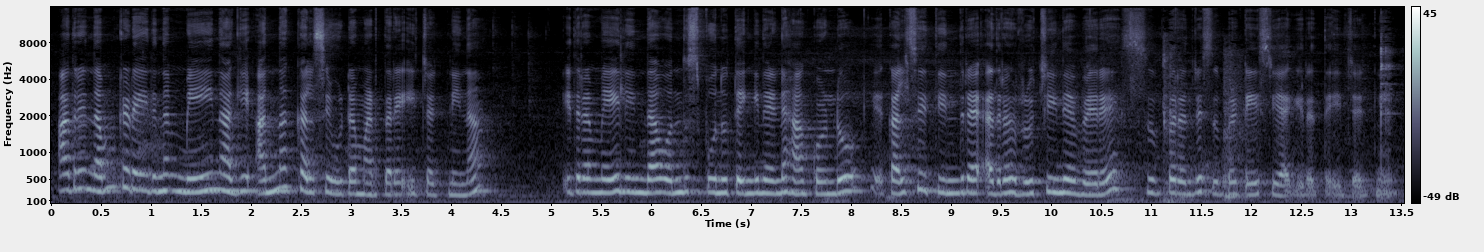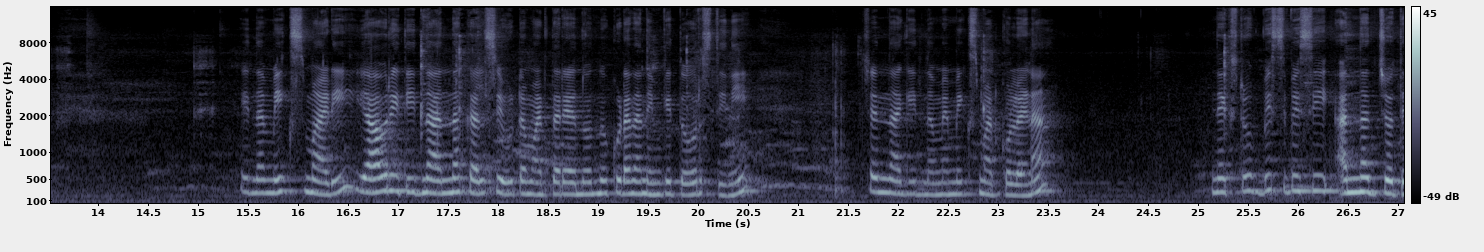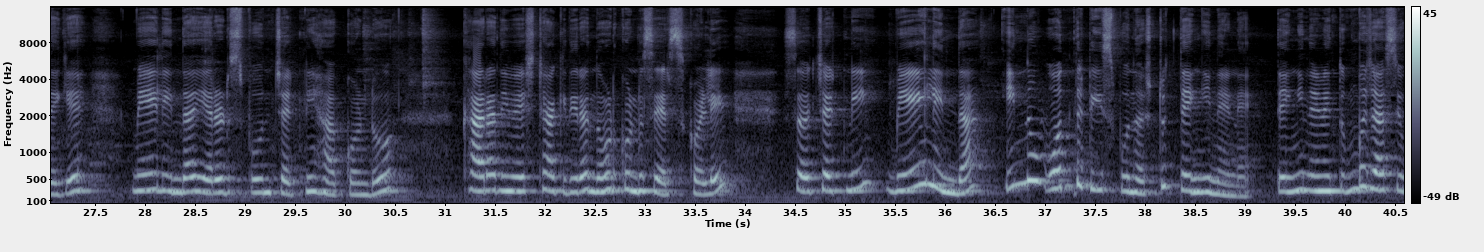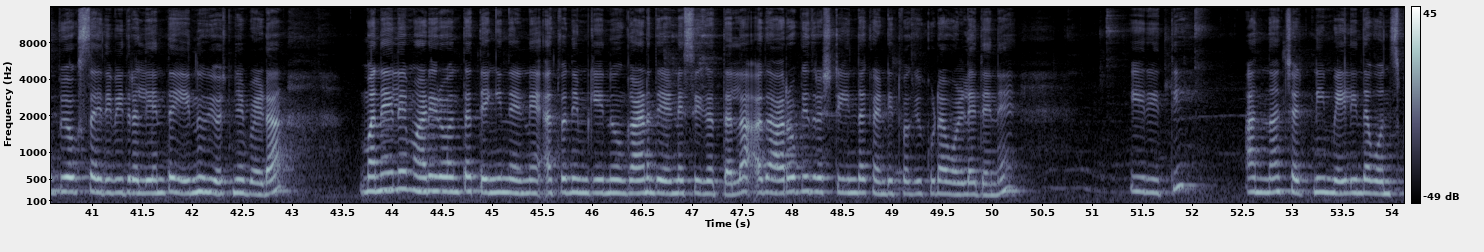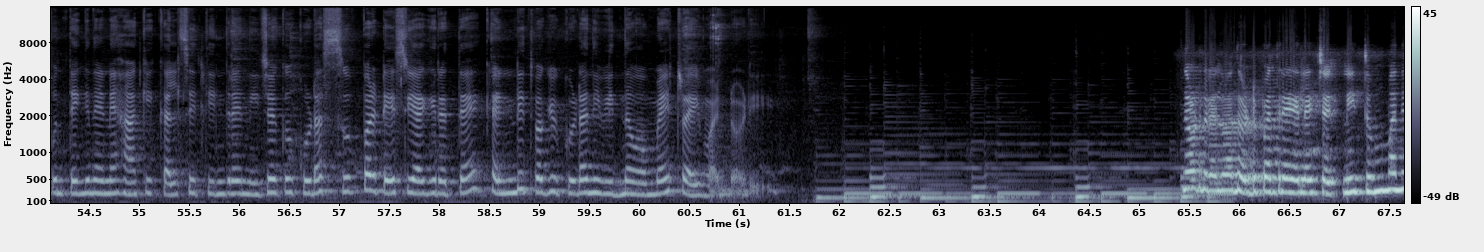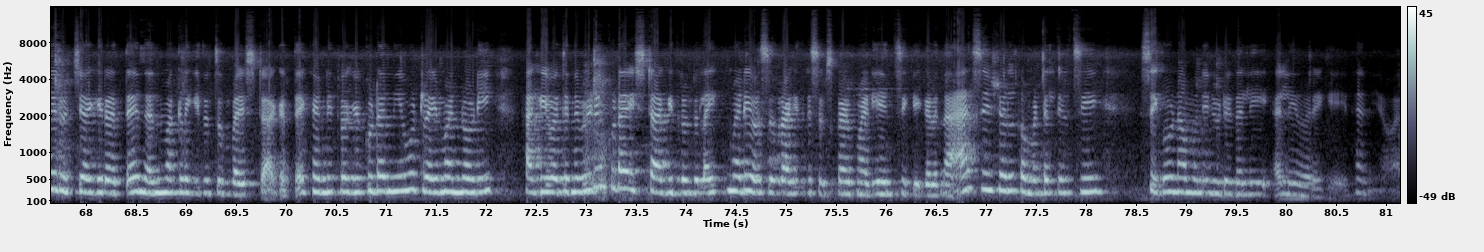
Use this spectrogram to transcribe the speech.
ಆದರೆ ನಮ್ಮ ಕಡೆ ಇದನ್ನು ಮೇಯ್ನಾಗಿ ಅನ್ನಕ್ಕೆ ಕಲಸಿ ಊಟ ಮಾಡ್ತಾರೆ ಈ ಚಟ್ನಿನ. ಇದರ ಮೇಲಿಂದ ಒಂದು ಸ್ಪೂನು ತೆಂಗಿನ ಎಣ್ಣೆ ಹಾಕ್ಕೊಂಡು ಕಲಸಿ ತಿಂದರೆ ಅದರ ರುಚಿನೇ ಬೇರೆ. ಸೂಪರ್ ಅಂದರೆ ಸೂಪರ್ ಟೇಸ್ಟಿಯಾಗಿರುತ್ತೆ ಈ ಚಟ್ನಿ. ಇದನ್ನ ಮಿಕ್ಸ್ ಮಾಡಿ ಯಾವ ರೀತಿ ಇದನ್ನ ಅನ್ನ ಕಲಸಿ ಊಟ ಮಾಡ್ತಾರೆ ಅನ್ನೋದನ್ನು ಕೂಡ ನಾನು ನಿಮಗೆ ತೋರಿಸ್ತೀನಿ. ಚೆನ್ನಾಗಿ ಇದನ್ನೊಮ್ಮೆ ಮಿಕ್ಸ್ ಮಾಡ್ಕೊಳ್ಳೋಣ. ನೆಕ್ಸ್ಟು ಬಿಸಿ ಬಿಸಿ ಅನ್ನದ ಜೊತೆಗೆ ಮೇಲಿಂದ ಎರಡು ಸ್ಪೂನ್ ಚಟ್ನಿ ಹಾಕ್ಕೊಂಡು ಖಾರ ನೀವು ಎಷ್ಟು ಹಾಕಿದ್ದೀರಾ ನೋಡಿಕೊಂಡು ಸೇರಿಸ್ಕೊಳ್ಳಿ. ಸೊ ಚಟ್ನಿ ಮೇಲಿಂದ ಇನ್ನೂ ಒಂದು ಟೀ ಸ್ಪೂನಷ್ಟು ತೆಂಗಿನೆಣ್ಣೆ. ತೆಂಗಿನೆಣ್ಣೆ ತುಂಬ ಜಾಸ್ತಿ ಉಪಯೋಗಿಸ್ತಾ ಇದ್ದೀವಿ ಇದರಲ್ಲಿ ಅಂತ ಏನೂ ಯೋಚನೆ ಬೇಡ. ಮನೆಯಲ್ಲೇ ಮಾಡಿರುವಂಥ ತೆಂಗಿನೆಣ್ಣೆ ಅಥವಾ ನಿಮಗೇನು ಗಾಣದ ಎಣ್ಣೆ ಸಿಗುತ್ತಲ್ಲ, ಅದು ಆರೋಗ್ಯ ದೃಷ್ಟಿಯಿಂದ ಖಂಡಿತವಾಗಿಯೂ ಕೂಡ ಒಳ್ಳೆಯದೇನೆ ಈ ರೀತಿ ಅನ್ನ, ಚಟ್ನಿ ಮೇಲಿಂದ ಒಂದು ಸ್ಪೂನ್ ತೆಂಗಿನೆಣ್ಣೆ ಹಾಕಿ ಕಲಸಿ ತಿಂದರೆ ನಿಜಕ್ಕೂ ಕೂಡ ಸೂಪರ್ ಟೇಸ್ಟಿಯಾಗಿರುತ್ತೆ. ಖಂಡಿತವಾಗಿಯೂ ಕೂಡ ನೀವು ಇದನ್ನ ಒಮ್ಮೆ ಟ್ರೈ ಮಾಡಿ ನೋಡಿ. ನೋಡಿದ್ರಲ್ವಾ ದೊಡ್ಡ ಪತ್ರೆ ಎಲೆ ಚಟ್ನಿ ತುಂಬಾನೇ ರುಚಿಯಾಗಿರುತ್ತೆ. ನನ್ನ ಮಕ್ಕಳಿಗೆ ಇದು ತುಂಬಾ ಇಷ್ಟ ಆಗುತ್ತೆ. ಖಂಡಿತವಾಗಿಯೂ ಕೂಡ ನೀವು ಟ್ರೈ ಮಾಡಿ ನೋಡಿ. ಹಾಗೆ ಇವತ್ತಿನ ವಿಡಿಯೋ ಕೂಡ ಇಷ್ಟ ಆಗಿದ್ರೆ ಒಂದು ಲೈಕ್ ಮಾಡಿ, ಹೊಸಬರಾಗಿದ್ರೆ ಸಬ್ಸ್ಕ್ರೈಬ್ ಮಾಡಿ, ಅನಿಸಿಕೆಗಳನ್ನ ಆಸ್ ಯೂಶುವಲ್ ಕಮೆಂಟಲ್ಲಿ ತಿಳಿಸಿ. ಸಿಗೋಣ ಮುಂದಿನ ವಿಡಿಯೋದಲ್ಲಿ ಅಲ್ಲಿಯವರೆಗೆ ಧನ್ಯವಾದ.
